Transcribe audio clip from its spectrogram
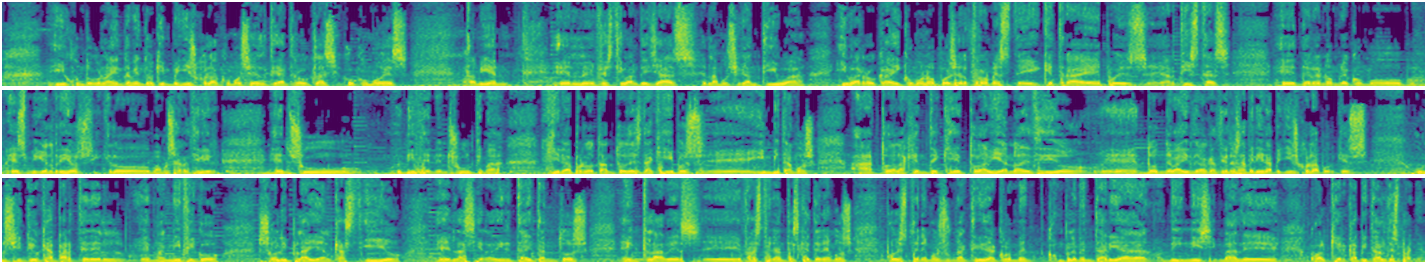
y junto con el Ayuntamiento aquí en Peñíscola, como es el teatro clásico, como es también el Festival de Jazz, la música antigua y barroca, y como no, pues el From Stay que trae pues eh, artistas eh, de renombre como es Miguel Ríos y que lo vamos a recibir en su dicen en su última gira. Por lo tanto, desde aquí, pues eh, invitamos a toda la gente que todavía no ha decidido dónde va a ir de vacaciones a venir a Peñíscola, porque es un sitio que aparte del magnífico sol y playa, el castillo, eh, la Sierra de y tantos enclaves eh, fascinantes que tenemos, pues tenemos una actividad complementaria dignísima de cualquier capital de España.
